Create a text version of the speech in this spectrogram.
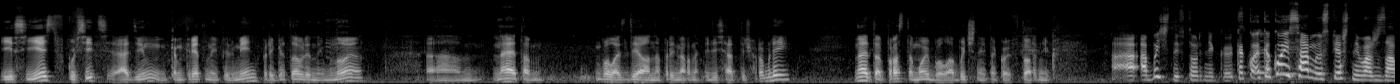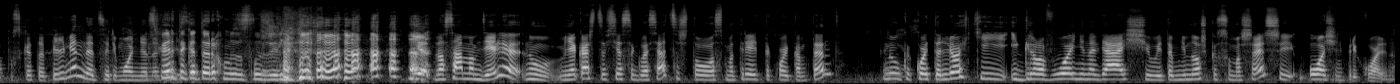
и съесть, вкусить один конкретный пельмень, приготовленный мною. Эм, На этом было сделано примерно 50 тысяч рублей. Но это просто мой был обычный такой вторник. А- обычный вторник. Какой, какой самый успешный ваш запуск? Это пельменная церемония? Эксперты, которых мы заслужили. Нет, на самом деле, ну, мне кажется, все согласятся, что смотреть такой контент, ну, какой-то легкий, игровой, ненавязчивый, там, немножко сумасшедший, очень прикольно.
